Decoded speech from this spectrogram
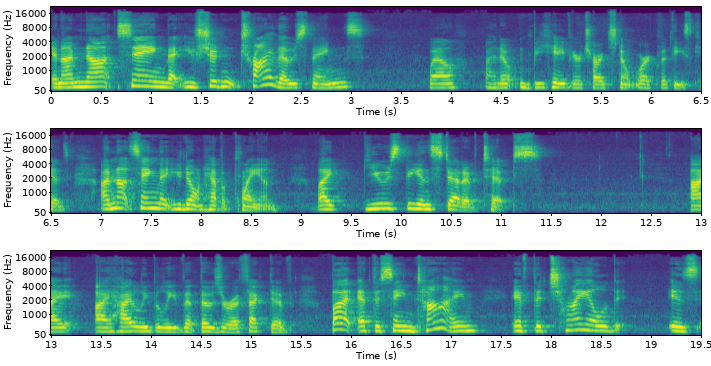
And I'm not saying that you shouldn't try those things. Well, I don't, behavior charts don't work with these kids. I'm not saying that you don't have a plan. Like, use the instead of tips I, I highly believe that those are effective. But at the same time, if the child is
